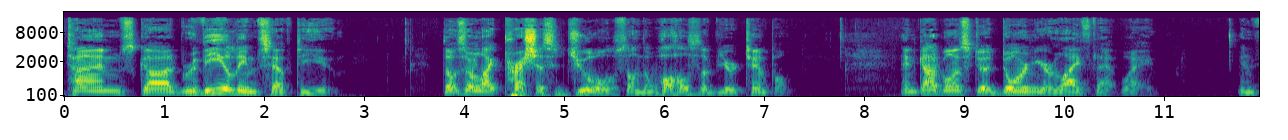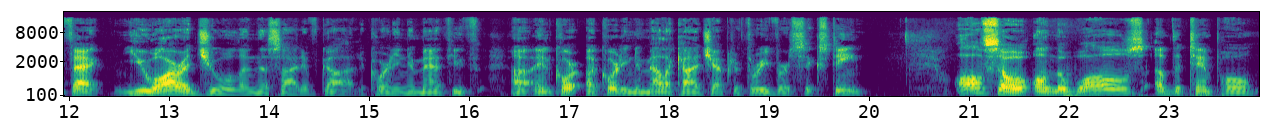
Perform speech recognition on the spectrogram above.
Times God revealed himself to you. Those are like precious jewels on the walls of your temple. And God wants to adorn your life that way. In fact, you are a jewel in the sight of God, according to Matthew, uh, according to Malachi chapter 3, verse 16. Also, on the walls of the temple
